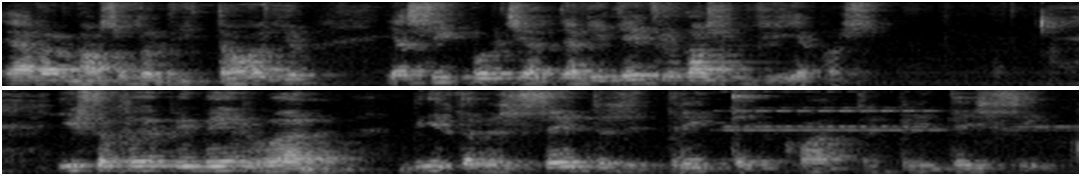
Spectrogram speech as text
era o nosso dormitório, e assim por diante, ali dentro nós vivíamos. Isso foi o primeiro ano, 1934, 35.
